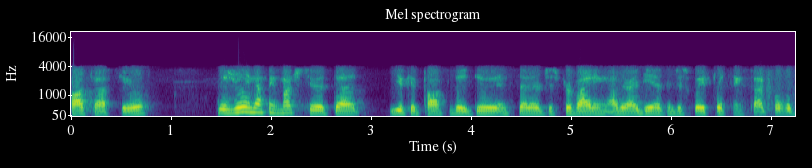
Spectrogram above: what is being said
podcast here. There's really nothing much to it that you could possibly do instead of just providing other ideas and just wait for things to unfold.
